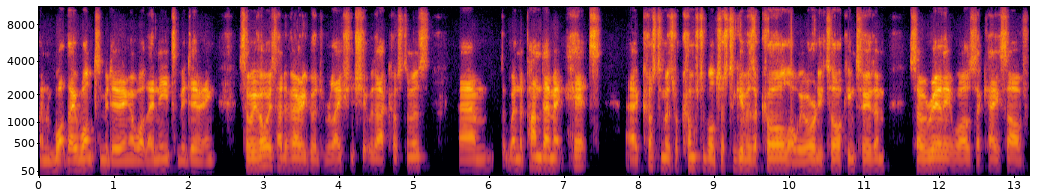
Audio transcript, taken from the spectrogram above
and what they want to be doing and what they need to be doing. So we've always had a very good relationship with our customers. Um, when the pandemic hit, uh, customers were comfortable just to give us a call or we were already talking to them. So really it was a case of,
